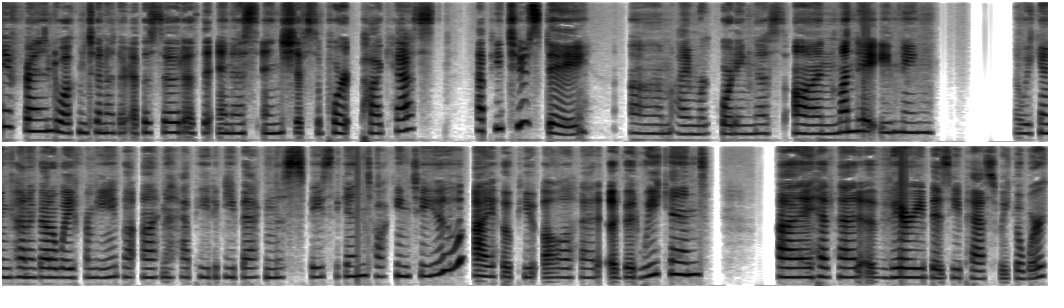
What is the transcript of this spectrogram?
Hey, friend, welcome to another episode of the NSN Shift Support Podcast. Happy Tuesday. Um, I'm recording this on Monday evening. The weekend kind of got away from me, but I'm happy to be back in this space again talking to you. I hope you all had a good weekend. I have had a very busy past week of work.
